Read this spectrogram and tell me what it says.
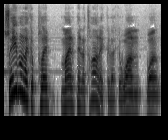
So even like a play minor pentatonic, like a one one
